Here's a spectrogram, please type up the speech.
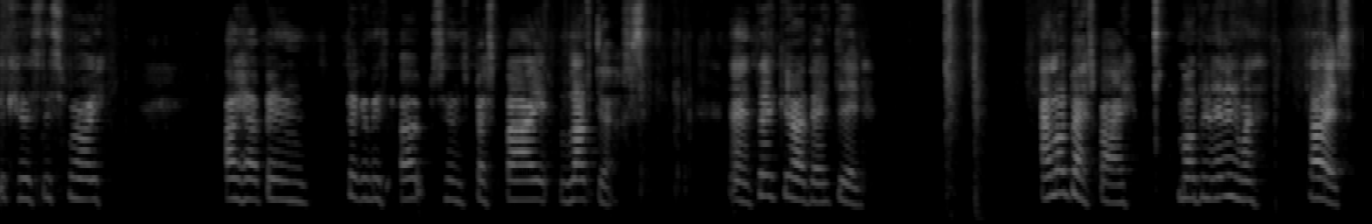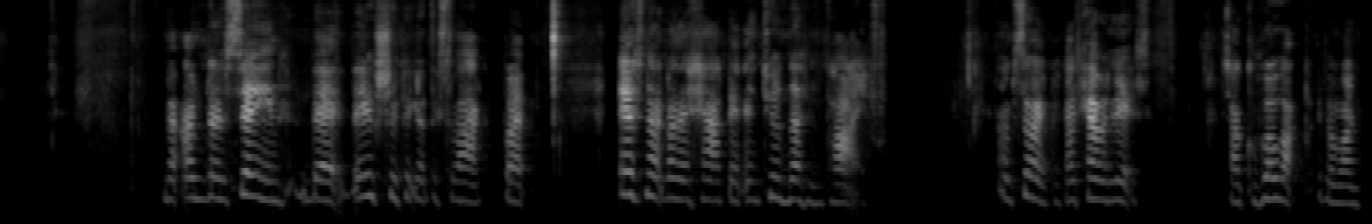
because this is where I have been picking this up since Best Buy left us. And thank God they did. I love Best Buy more than anyone does. But I'm just saying that they should pick up the slack, but it's not going to happen in 2005. I'm sorry, but that's how it is. So grow up, everyone.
